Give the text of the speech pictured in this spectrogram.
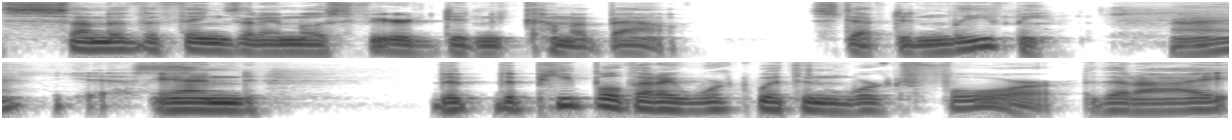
some of the things that I most feared didn't come about. Steph didn't leave me, right? yes. And the the people that I worked with and worked for, that I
